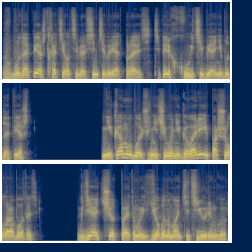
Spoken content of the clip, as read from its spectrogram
В Будапешт хотел тебя в сентябре отправить. Теперь хуй тебе, а не Будапешт. Никому больше ничего не говори и пошел работать. Где отчет по этому ебаному антитьюрингу?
